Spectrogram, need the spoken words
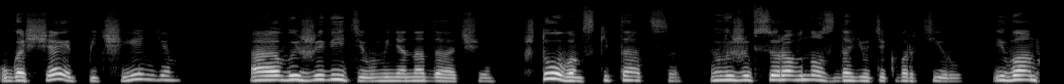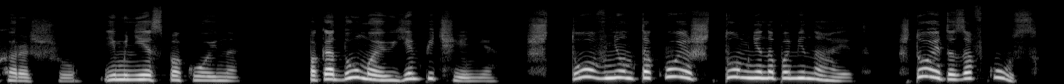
угощает печеньем. А вы живите у меня на даче. Что вам скитаться? Вы же все равно сдаете квартиру. И вам хорошо и мне спокойно. Пока думаю, ем печенье. Что в нем такое, что мне напоминает? Что это за вкус?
